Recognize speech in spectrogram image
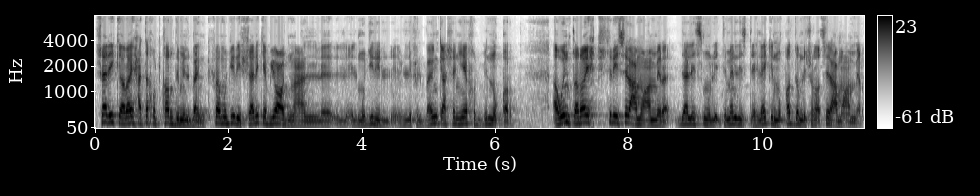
شركة رايحة تاخد قرض من البنك فمدير الشركة بيقعد مع ال- ال- المدير اللي في البنك عشان ياخد منه قرض. أو أنت رايح تشتري سلعة معمرة. ده اللي اسمه الائتمان الاستهلاكي المقدم لشراء سلعة معمرة.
